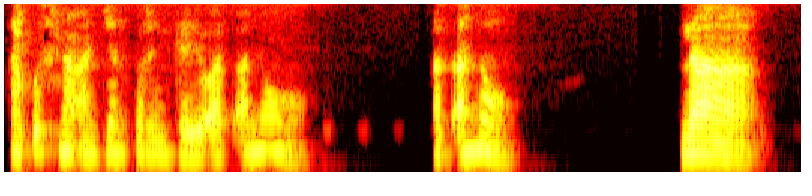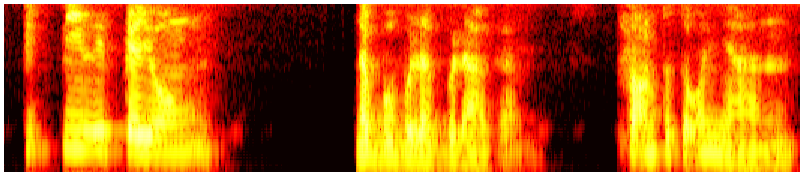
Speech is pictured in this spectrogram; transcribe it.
Tapos naandyan pa rin kayo at ano, at ano, na pi- pilit kayong nagbubulag-bulagan. So ang totoo niyan,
